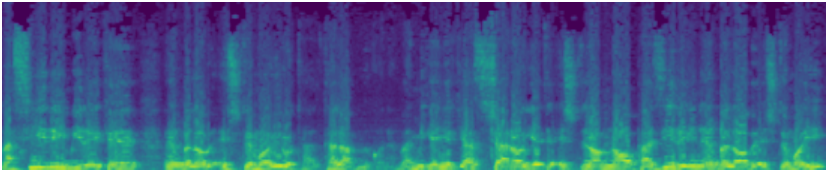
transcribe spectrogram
مسیری میره که انقلاب اجتماعی رو طلب می‌کنه و میگه یکی از شرایط اجتناب ناپذیر این انقلاب اجتماعی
